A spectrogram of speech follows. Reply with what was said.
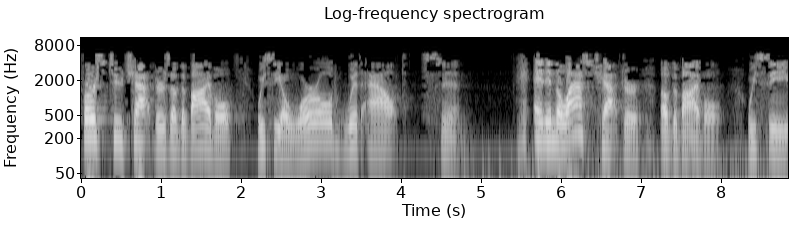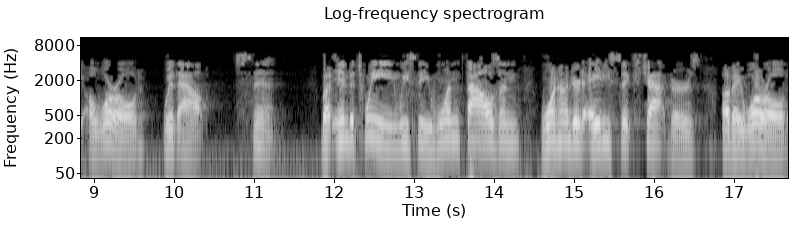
first two chapters of the Bible, we see a world without sin. And in the last chapter of the Bible, we see a world without sin. But in between, we see 1,186 chapters of a world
